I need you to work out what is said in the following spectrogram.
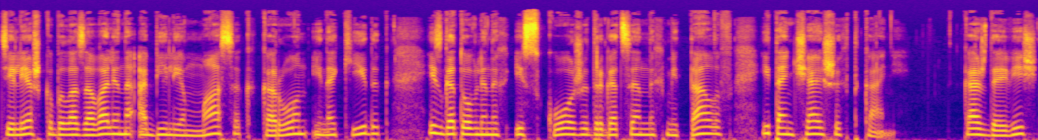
Тележка была завалена обилием масок, корон и накидок, изготовленных из кожи, драгоценных металлов и тончайших тканей. Каждая вещь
